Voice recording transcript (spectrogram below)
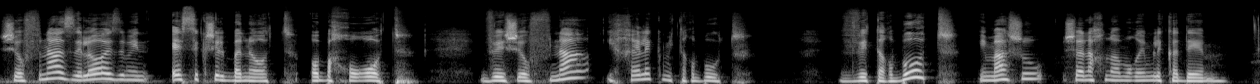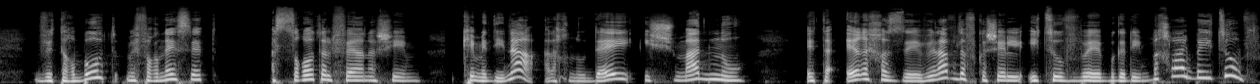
שאופנה זה לא איזה מין עסק של בנות או בחורות, ושאופנה היא חלק מתרבות. ותרבות היא משהו שאנחנו אמורים לקדם. ותרבות מפרנסת עשרות אלפי אנשים. כמדינה, אנחנו די השמדנו את הערך הזה, ולאו דווקא של עיצוב בגדים, בכלל בעיצוב.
